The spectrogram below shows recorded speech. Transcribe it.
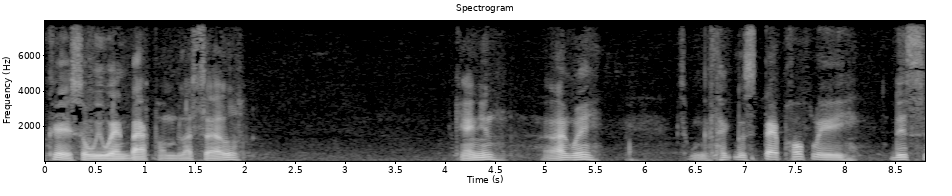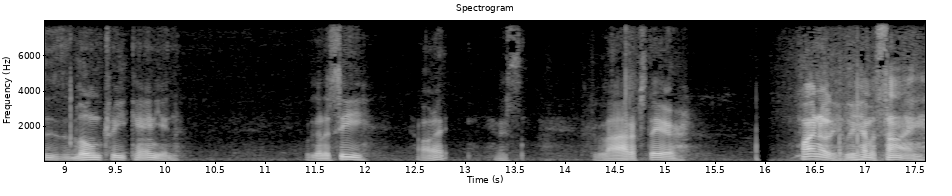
Okay, so we went back from La Salle Canyon that way. So we're gonna take this step. Hopefully, this is Lone Tree Canyon. We're gonna see. All right, there's a lot of stair. Finally, we have a sign.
